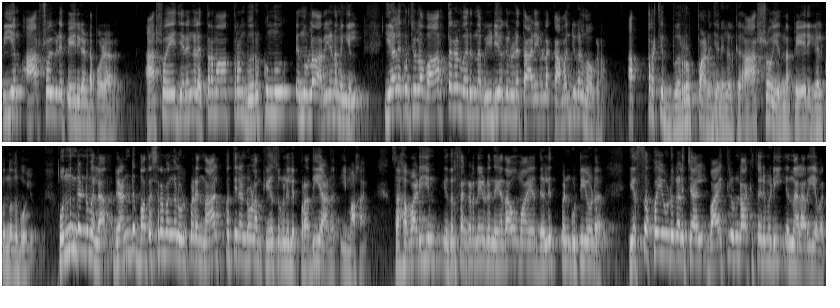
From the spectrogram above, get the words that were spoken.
പി എം ആർഷോയുടെ പേര് കണ്ടപ്പോഴാണ്. ആർഷോയെ ജനങ്ങൾ എത്രമാത്രം വെറുക്കുന്നു എന്നുള്ളത് അറിയണമെങ്കിൽ ഇയാളെക്കുറിച്ചുള്ള വാർത്തകൾ വരുന്ന വീഡിയോകളുടെ താഴെയുള്ള കമന്റുകൾ നോക്കണം. അത്രയ്ക്ക് വെറുപ്പാണ് ജനങ്ങൾക്ക് ആർഷോ എന്ന പേര് കേൾക്കുന്നത് പോലും. ഒന്നും രണ്ടുമല്ല രണ്ട് വധശ്രമങ്ങൾ ഉൾപ്പെടെ നാൽപ്പത്തിരണ്ടോളം കേസുകളിലെ പ്രതിയാണ് ഈ മഹാൻ. സഹപാഠിയും എതിർ സംഘടനയുടെ നേതാവുമായ ദളിത് പെൺകുട്ടിയോട് എസ് എഫ് ഐയോട് കളിച്ചാൽ വയറ്റിലുണ്ടാക്കി തരുമടി എന്നലറിയവൻ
